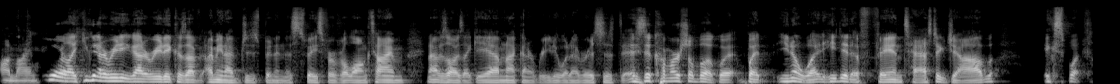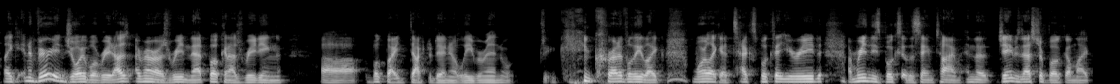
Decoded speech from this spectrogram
online. People are like, you got to read it, you got to read it because I've I mean I've just been in this space for a long time, and I was always like, yeah, I'm not going to read it, whatever. It's just it's a commercial book, but, but you know what? He did a fantastic job explain like in a very enjoyable read. I, was, I, remember I was reading that book and I was reading uh, a book by Dr. Daniel Lieberman, incredibly like more like a textbook that you read. I'm reading these books at the same time, and the James Nestor book, I'm like,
